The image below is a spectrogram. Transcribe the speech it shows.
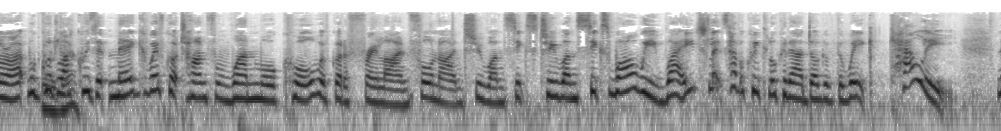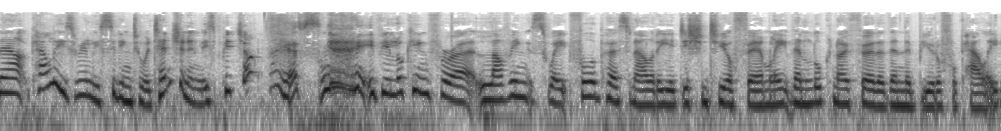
All right. Well, good luck with it, Meg. We've got time for one more call. We've got a free line four nine two one six two one six. While we wait, let's have a quick look at our dog of the week, Callie. Now, Callie's really sitting to attention in this picture. Oh, yes. if you're looking for a loving, sweet, full of personality addition to your family, then look no further than the beautiful Callie.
